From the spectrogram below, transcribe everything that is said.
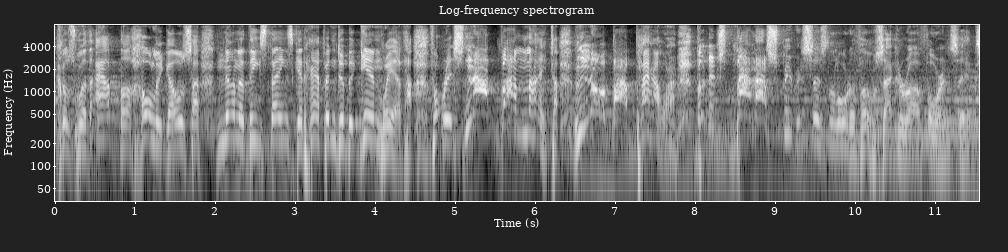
Because without the Holy Ghost, uh, none of these things can happen to begin with. For it's not by might nor by power, but it's by my spirit, says the Lord of hosts. Zechariah 4 and 6.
